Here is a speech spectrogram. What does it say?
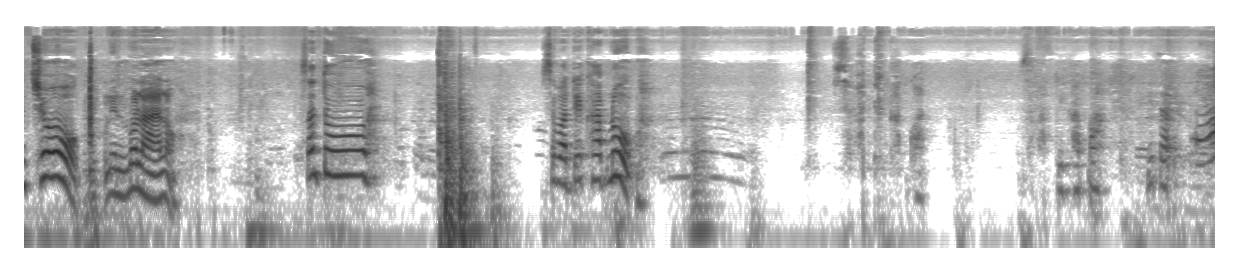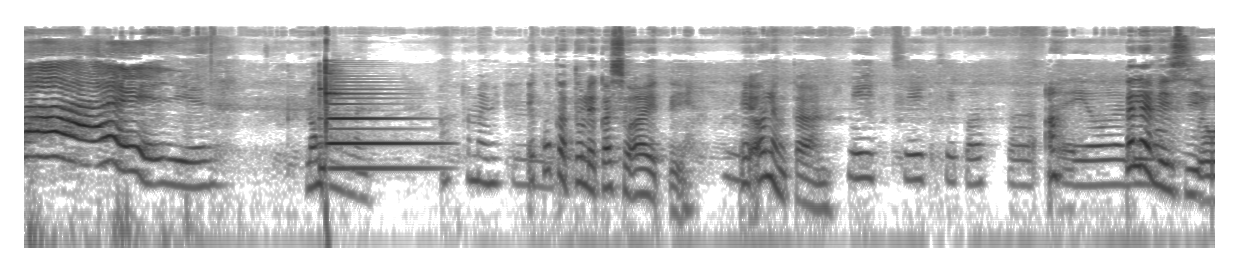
ำโชคเล่นบ่หลายหรอกสันตู สวัสดีครับลูก สวัสดีครับก่อน สวัสดีครับอะพี่จะร้องเพลงอะไรเอ้าทำไมไม่เอ้กุ๊ก Kuka tuli kassu äiti? Ei ollenkaan. Niin siksi, koska Ah, ei ole... Televisio.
